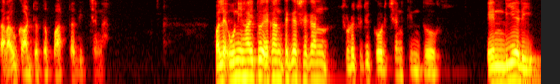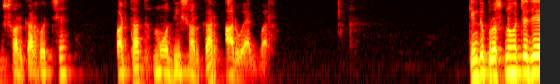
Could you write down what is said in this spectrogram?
তারাও কার্যত পাত্তা দিচ্ছে না। ফলে উনি হয়তো এখান থেকে সেখান ছোটাছুটি করছেন, কিন্তু এনডিএরই সরকার হচ্ছে, অর্থাৎ মোদি সরকার আরও একবার। কিন্তু প্রশ্ন হচ্ছে যে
